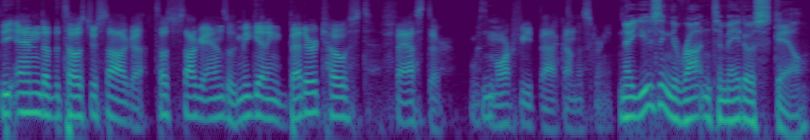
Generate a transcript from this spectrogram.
the end of the toaster saga. Toaster saga ends with me getting better toast faster with more feedback on the screen. Now, using the Rotten Tomatoes scale,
